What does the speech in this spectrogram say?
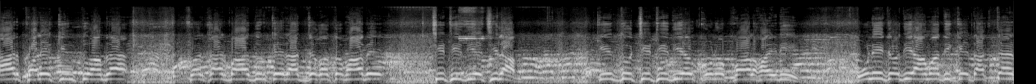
তারপরে কিন্তু আমরা সরকার বাহাদুরকে রাজ্যগতভাবে চিঠি দিয়েছিলাম। কিন্তু চিঠি দিয়েও কোনো ফল হয়নি। উনি যদি আমাদিকে ডাকতেন,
